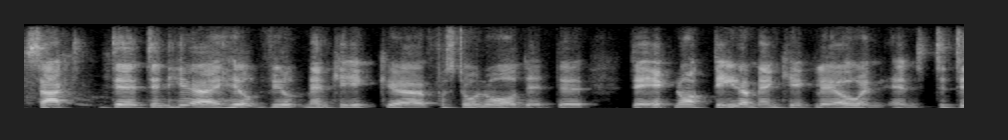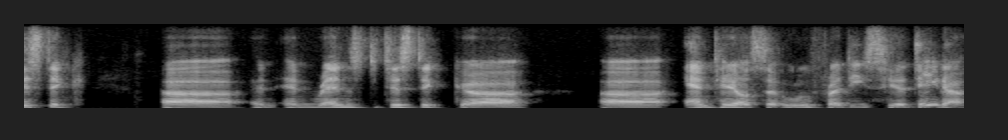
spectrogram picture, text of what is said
sagt, det, den her er helt vildt, man kan ikke uh, forstå noget, det, det, det er ikke nok data, man kan ikke lave en, en statistik. Uh, en, en ren statistik uh, uh, antagelse ud fra data.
